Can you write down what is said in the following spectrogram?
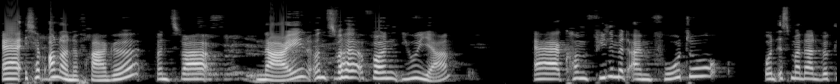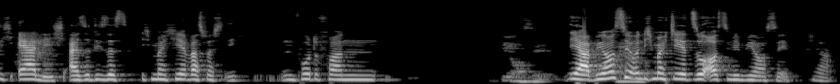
Äh, ich habe auch noch eine Frage. Und zwar, nein, und zwar von Julia. Äh, kommen viele mit einem Foto und ist man dann wirklich ehrlich? Also dieses, ich möchte hier, was weiß ich, ein Foto von, Beyoncé. ja, Beyoncé Ja. und ich möchte jetzt so aussehen wie Beyoncé. ja.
